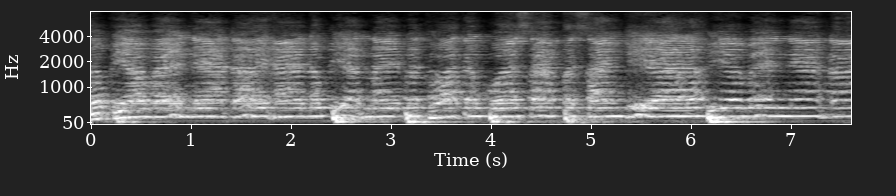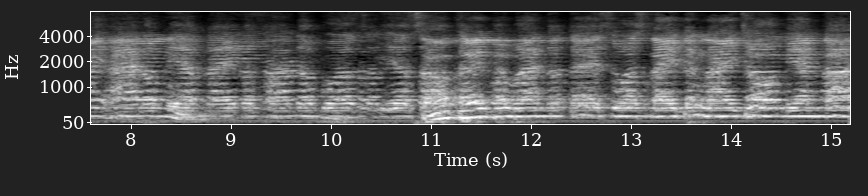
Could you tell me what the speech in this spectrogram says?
You'll be away now, I have. ថៃបវន្តតេសួស្ដីទាំងឡាយចូលមានដល់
